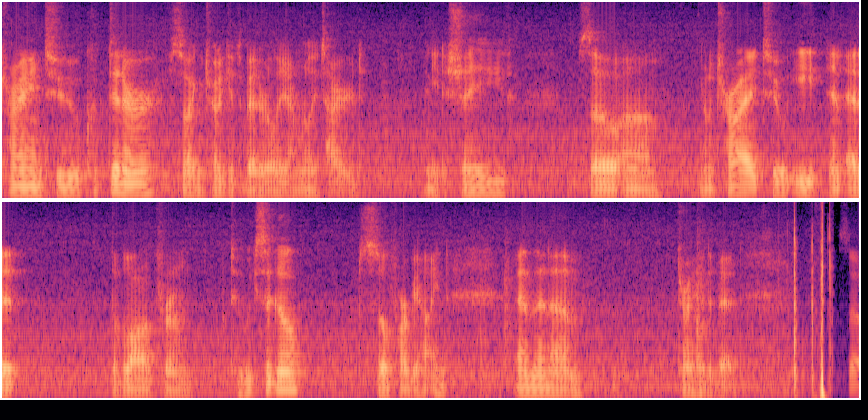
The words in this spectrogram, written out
trying to cook dinner so I can try to get to bed early. I'm really tired. I need to shave. So um, I'm gonna try to eat and edit the vlog from two weeks ago. So far behind. And then um, try to head to bed. So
